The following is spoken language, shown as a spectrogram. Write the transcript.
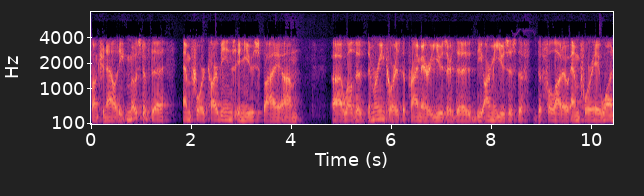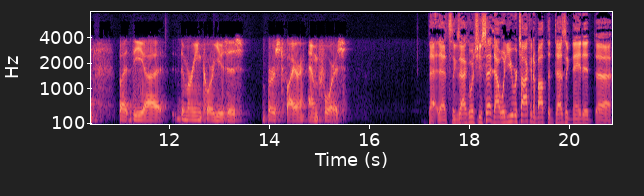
functionality. Most of the M4 carbines in use by um, uh, well, the, the Marine Corps is the primary user. The the Army uses the the full auto M4A1, but the uh, the Marine Corps uses burst fire M4s. That that's exactly what she said. Now, when you were talking about the designated uh,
